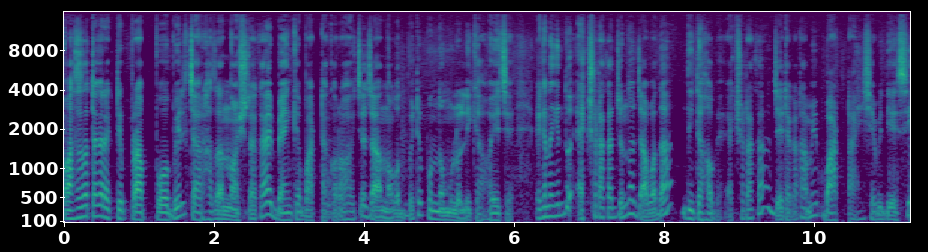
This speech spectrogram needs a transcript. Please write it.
পাঁচ হাজার টাকার একটি প্রাপ্য বিল চার হাজার নয়শো টাকায় ব্যাংকে বাট্টা করা হয়েছে, যা নগদ বইতে পূর্ণমূল্য লেখা হয়েছে। এখানে কিন্তু একশো টাকার জন্য জাবাদা দিতে হবে। একশো টাকা, যে টাকাটা আমি বাট্টা হিসেবে দিয়েছি,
